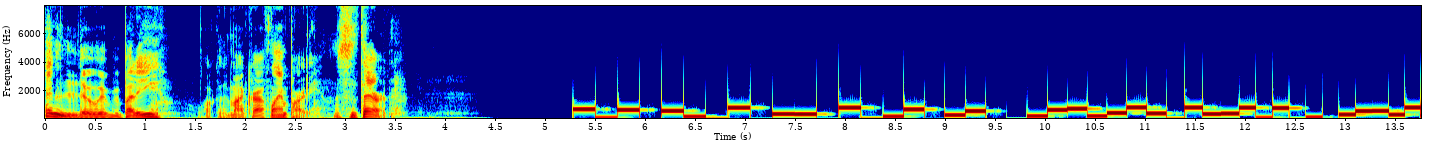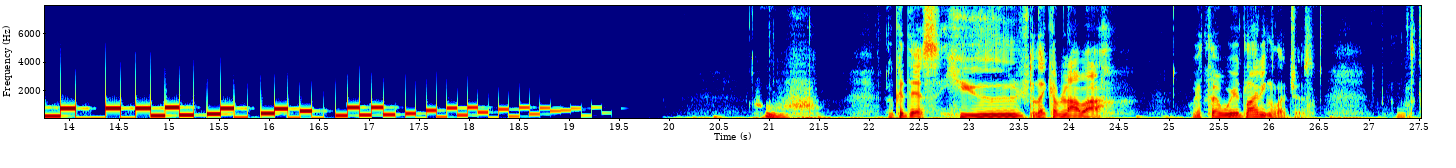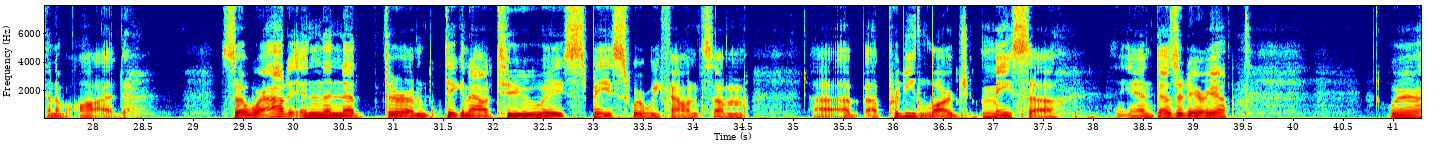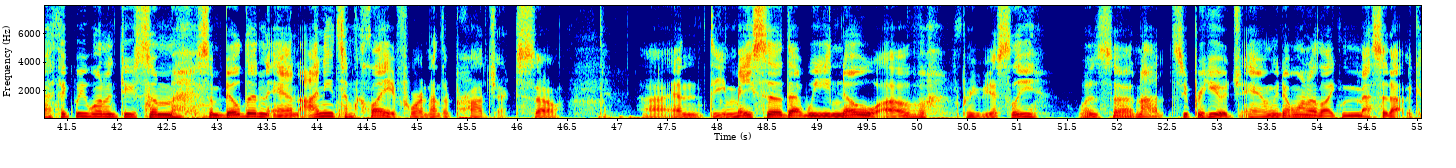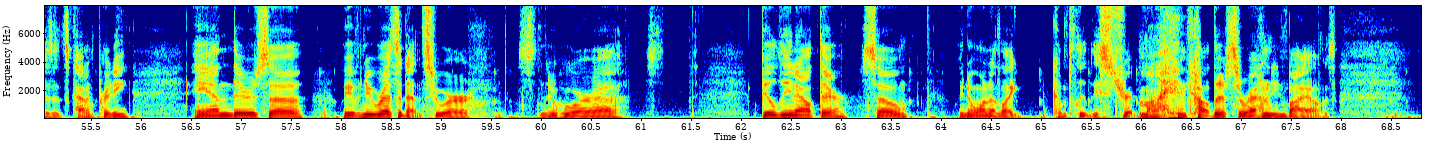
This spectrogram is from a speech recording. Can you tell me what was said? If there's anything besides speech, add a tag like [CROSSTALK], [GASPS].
Hello, everybody. Welcome to Minecraft LAN Party. This is Theron. Whew. Look at this huge lake of lava with uh, weird lighting glitches. It's kind of odd. So we're out in the nether. I'm digging out to a space where we found some uh, a, a pretty large mesa and desert area where I think we want to do some some building and I need some clay for another project. So uh, and the mesa that we know of previously was uh, not super huge and we don't want to like mess it up because it's kind of pretty and there's uh we have new residents who are who are uh, building out there. So we don't want to like completely strip [LAUGHS] mine all their surrounding biomes.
